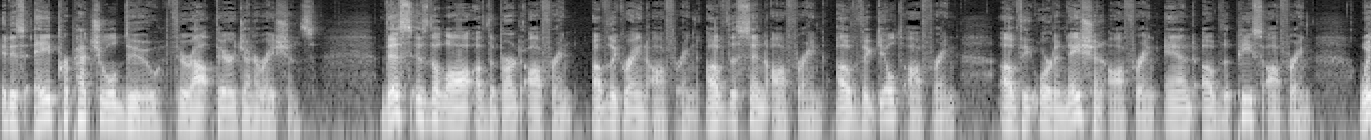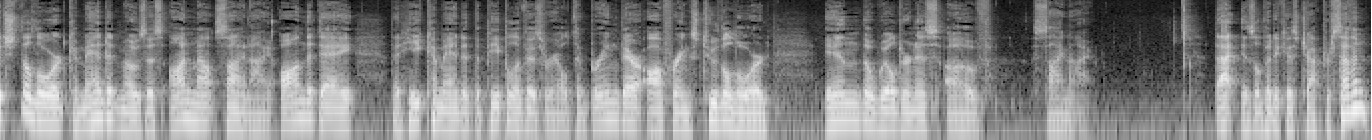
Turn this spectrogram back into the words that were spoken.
it is a perpetual due throughout their generations. This is the law of the burnt offering, of the grain offering, of the sin offering, of the guilt offering, of the ordination offering, and of the peace offering, which the Lord commanded Moses on Mount Sinai on the day that he commanded the people of Israel to bring their offerings to the Lord in the wilderness of Sinai. That is Leviticus chapter 7,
